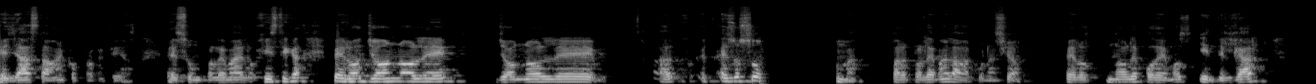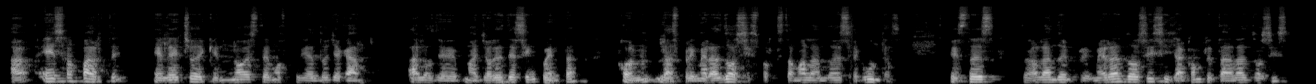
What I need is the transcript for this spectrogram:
que ya estaban comprometidas. Es un problema de logística, pero yo no le, yo no le, eso suma para el problema de la vacunación, pero no le podemos indilgar a esa parte el hecho de que no estemos pudiendo llegar a los de mayores de 50 con las primeras dosis, porque estamos hablando de segundas. Esto es, estoy hablando de primeras dosis y ya completadas las dosis,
